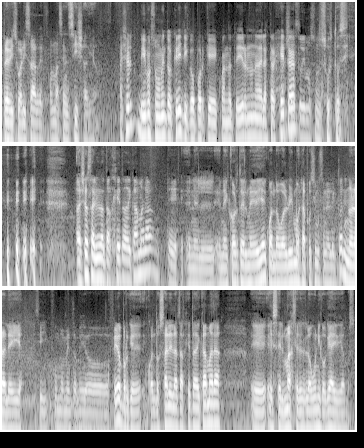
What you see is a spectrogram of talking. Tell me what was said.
previsualizar de forma sencilla digamos. Ayer vivimos un momento crítico porque cuando te dieron una de las Ayer tarjetas, tuvimos un susto sí Ayer salió una tarjeta de cámara eh, en, el, en el corte del mediodía y cuando volvimos la pusimos en el lector y no la leía. Sí, fue un momento medio feo porque cuando sale la tarjeta de cámara eh, es el máster, es lo único que hay, digamos.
